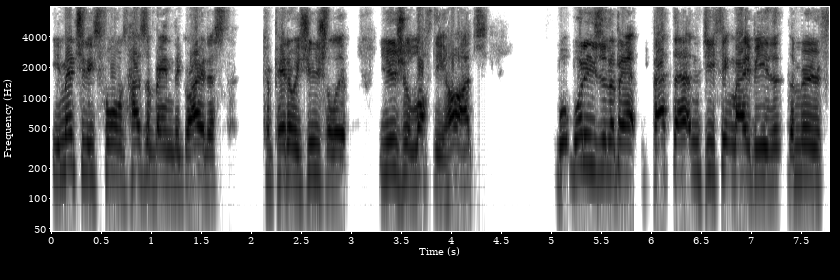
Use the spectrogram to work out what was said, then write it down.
you mentioned his form hasn't been the greatest compared to his usual usual lofty heights. What, what is it about, about that? And do you think maybe the, the move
